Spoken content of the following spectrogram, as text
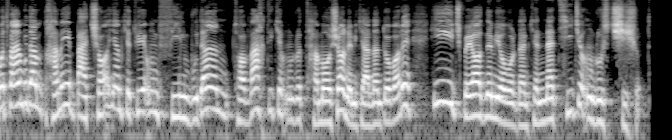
مطمئن بودم همه بچه هایم که توی اون فیلم بودن تا وقتی که اون رو تماشا نمی‌کردن دوباره هیچ به یاد نمی آوردن که نتیجه اون روز چی شد.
